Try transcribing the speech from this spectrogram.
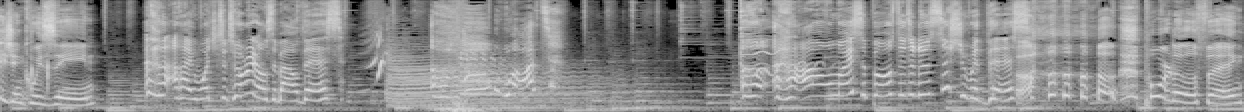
Asian cuisine. I watched tutorials about this. Uh, what? Uh, how am I supposed to do sushi with this? Poor little thing.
